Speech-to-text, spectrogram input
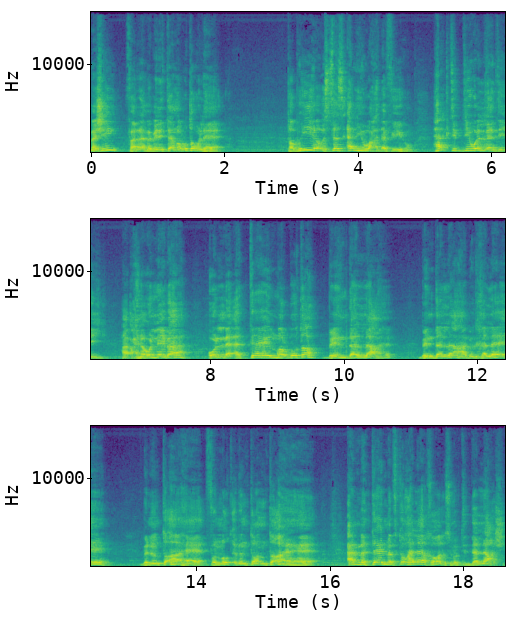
ماشي؟ فرق ما بين التاء المربوطة والهاء طب هي يا أستاذ أنهي واحدة فيهم؟ هكتب دي ولا دي؟ إحنا قلنا إيه بقى؟ قلنا التاء المربوطة بندلعها بندلعها بنخليها إيه؟ بننطقها هاء في النطق بننطقها هاء أما التاء المفتوحة لا خالص ما بتدلعش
